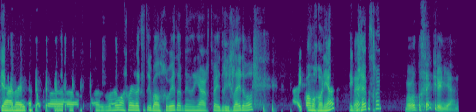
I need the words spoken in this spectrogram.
ja nee, ik heb uh, het wel heel lang geleden dat ik dat überhaupt geprobeerd heb. Ik denk dat het een jaar of twee, drie geleden was. ik kwam er gewoon niet uit. Ik nee? begreep het gewoon maar wat begreep je er niet aan?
